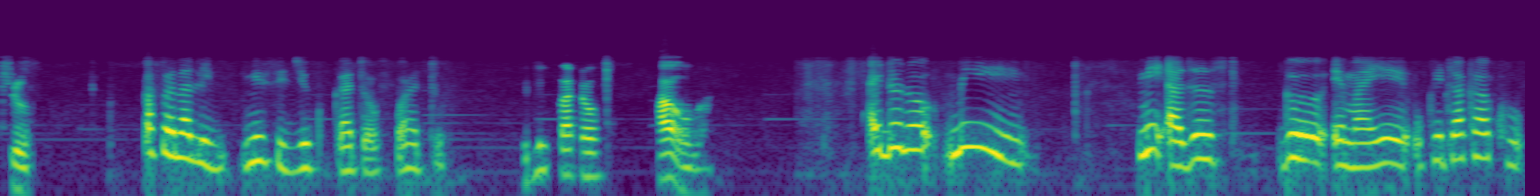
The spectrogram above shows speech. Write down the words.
true Personally, mi sijui off watu. Did you cut off how I don't know, me me I just go MIA. Ukitaka ku,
